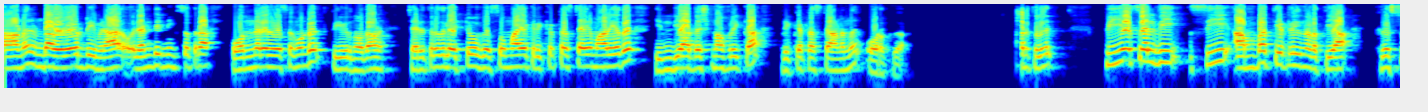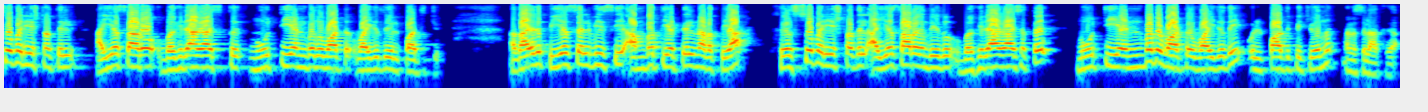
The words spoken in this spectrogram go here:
ആണ് ഉണ്ടാവുക ഒരു ടീമിന് ആ രണ്ട് ഇന്നിങ്സ് അത്ര ഒന്നര ദിവസം കൊണ്ട് തീർന്നു. അതാണ് ചരിത്രത്തിലെ ഏറ്റവും ഹ്രസ്വമായ ക്രിക്കറ്റ് ടെസ്റ്റായി മാറിയത് ഇന്ത്യ ദക്ഷിണാഫ്രിക്ക ക്രിക്കറ്റ് ടെസ്റ്റ് ആണെന്ന് ഓർക്കുക. അടുത്തത് P S L V C അമ്പത്തിയെട്ടിൽ നടത്തിയ ഹ്രസ്വ പരീക്ഷണത്തിൽ ഐ എസ് ആർഒ ബഹിരാകാശത്ത് നൂറ്റി എൺപത് വാട്ട് വൈദ്യുതി ഉൽപ്പാദിച്ചു. അതായത് P S L V C അമ്പത്തിയെട്ടിൽ നടത്തിയ ഹ്രസ്വ പരീക്ഷണത്തിൽ ഐ എസ് ആർ എന്ത് ചെയ്തു? ബഹിരാകാശത്ത് നൂറ്റി എൺപത് വാട്ട് വൈദ്യുതി ഉൽപ്പാദിപ്പിച്ചു എന്ന് മനസ്സിലാക്കുക.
